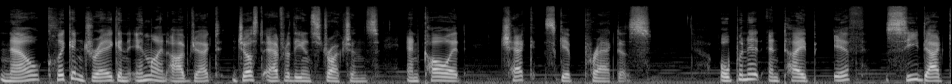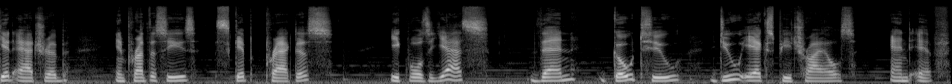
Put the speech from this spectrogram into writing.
Now click and drag an inline object just after the instructions and call it check skip practice. Open it and type if c.getAttrib in parentheses skip practice equals yes, then go to do exp trials end if.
